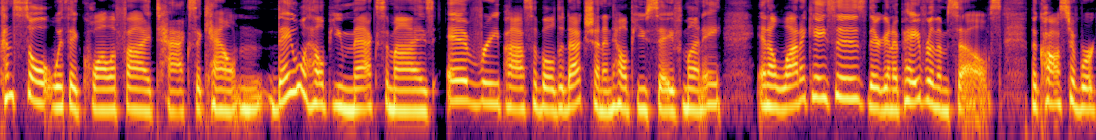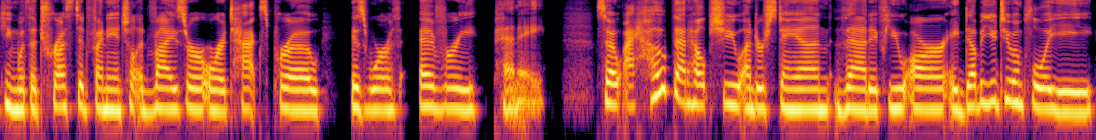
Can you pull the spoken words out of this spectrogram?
consult with a qualified tax accountant. They will help you maximize every possible deduction and help you save money. In a lot of cases, they're going to pay for themselves. The cost of working with a trusted financial advisor or a tax pro is worth every penny. So I hope that helps you understand that if you are a W 2 employee,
